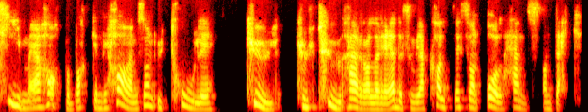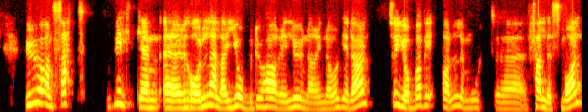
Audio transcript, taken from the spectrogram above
teamet jeg har på bakken, vi har en sånn utrolig kul kultur her allerede som vi har kalt litt sånn all hands on deck. Uansett hvilken eh, rolle eller jobb du har i Lunar i Norge i dag, så jobber vi alle mot eh, felles mål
